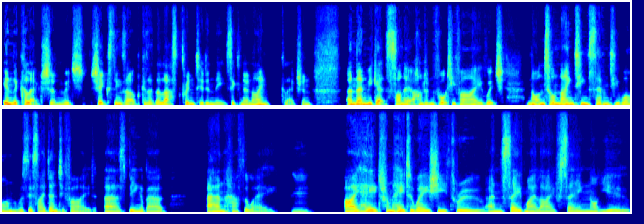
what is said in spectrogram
in the collection, which shakes things up because they're the last printed in the 1609 collection. And then we get sonnet 145, which not until 1971 was this identified as being about Anne Hathaway. Mm. I hate from hate away she threw and save my life, saying not you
